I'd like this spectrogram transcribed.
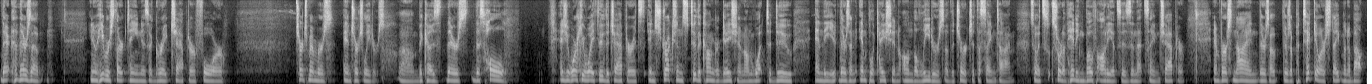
there there's a you know Hebrews 13 is a great chapter for church members and church leaders um, because there's this whole as you work your way through the chapter it's instructions to the congregation on what to do and the there's an implication on the leaders of the church at the same time so it's sort of hitting both audiences in that same chapter in verse 9 there's a there's a particular statement about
